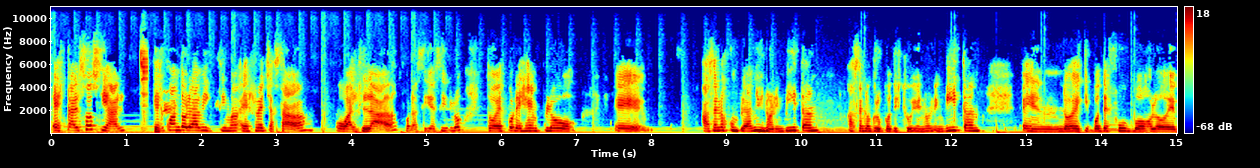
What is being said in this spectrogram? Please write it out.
Está el social, que es cuando la víctima es rechazada o aislada, por así decirlo. Entonces, por ejemplo, eh, hacen los cumpleaños y no le invitan, hacen los grupos de estudio y no le invitan, en los equipos de fútbol o de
